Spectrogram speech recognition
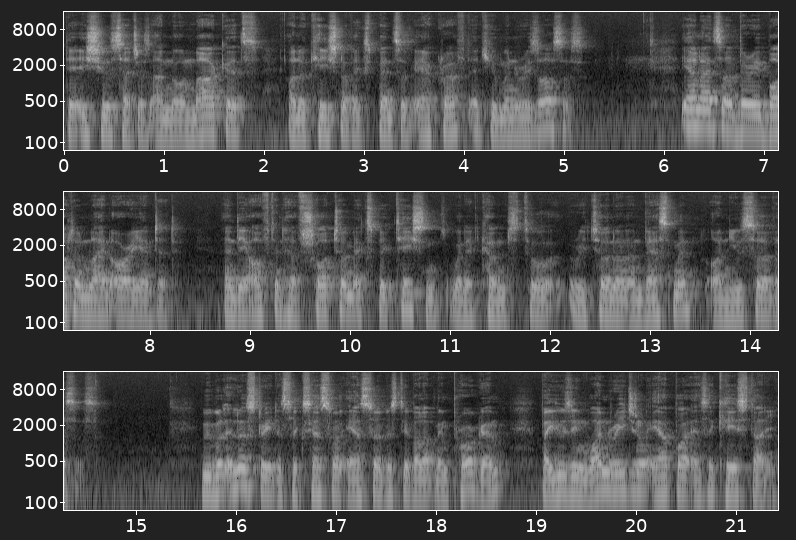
There are issues such as unknown markets, allocation of expensive aircraft, and human resources. Airlines are very bottom line oriented, and they often have short term expectations when it comes to return on investment on new services. We will illustrate a successful air service development program by using one regional airport as a case study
